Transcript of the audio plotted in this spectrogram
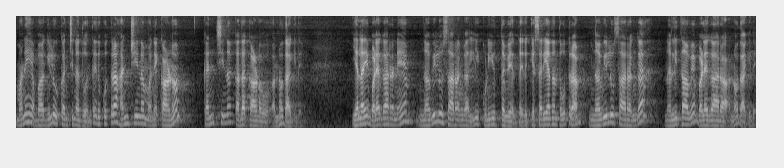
ಮನೆಯ ಬಾಗಿಲು ಕಂಚಿನದು ಅಂತ ಇದಕ್ಕೆ ಉತ್ತರ ಹಂಚಿನ ಮನೆ ಕಾಣೋ, ಕಂಚಿನ ಕದ ಕಾಣೋ ಅನ್ನೋದಾಗಿದೆ. ಎಲೈ ಬಳೆಗಾರನೇ ನವಿಲು ಸಾರಂಗ ಅಲ್ಲಿ ಕುಣಿಯುತ್ತವೆ ಅಂತ. ಇದಕ್ಕೆ ಸರಿಯಾದಂಥ ಉತ್ತರ, ನವಿಲು ಸಾರಂಗ ನಲಿತಾವೆ ಬಳೆಗಾರ ಅನ್ನೋದಾಗಿದೆ.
